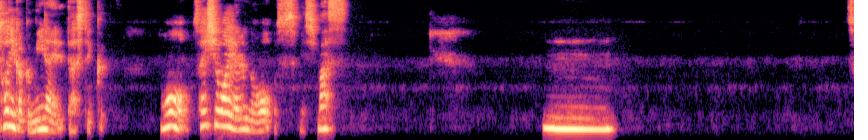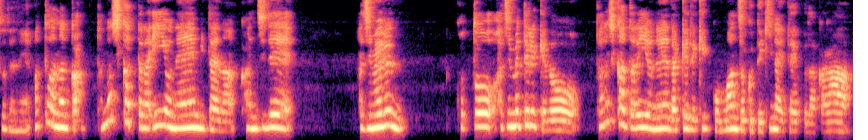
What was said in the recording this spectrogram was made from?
とにかく見ないで出していく。のを最初はやるのをおすすめします。うん。そうだね。あとはなんか楽しかったらいいよねみたいな感じで始めること始めてるけど楽しかったらいいよねだけで結構満足できないタイプだから、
